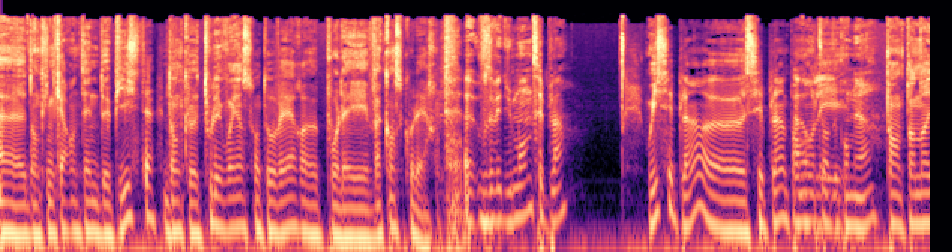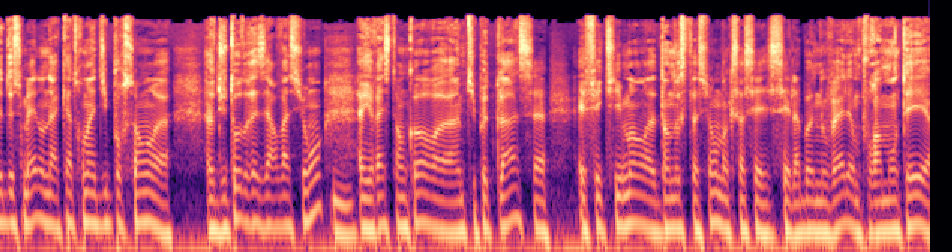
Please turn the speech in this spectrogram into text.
Euh, donc une quarantaine de pistes. Donc euh, tous les voyants sont ouverts euh, pour les vacances scolaires. Euh, vous avez du monde, c'est plein? Oui, c'est plein. euh, c'est plein pendant les de combien pen- pendant les deux semaines, on est à 90% euh, du taux de réservation. Mm. Il reste encore euh, un petit peu de place, effectivement, dans nos stations. Donc ça, c'est c'est la bonne nouvelle. Et on pourra monter,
